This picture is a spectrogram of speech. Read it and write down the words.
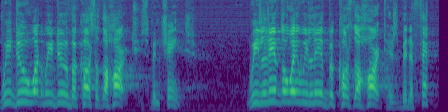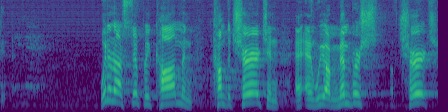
We do what we do because of the heart. It's been changed. We live the way we live because the heart has been affected. We do not simply come and come to church and, and we are members of church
